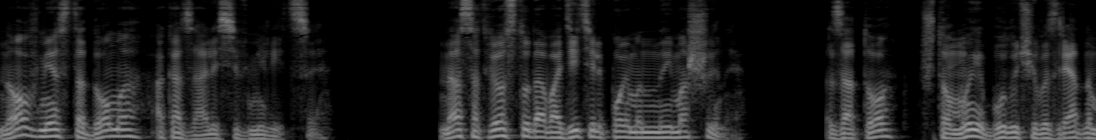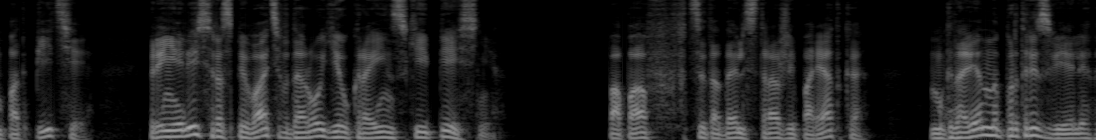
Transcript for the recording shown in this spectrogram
но вместо дома оказались в милиции. Нас отвез туда водитель пойманной машины. За то, что мы, будучи в изрядном подпитии, принялись распевать в дороге украинские песни. Попав в цитадель стражей порядка, мгновенно протрезвели.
